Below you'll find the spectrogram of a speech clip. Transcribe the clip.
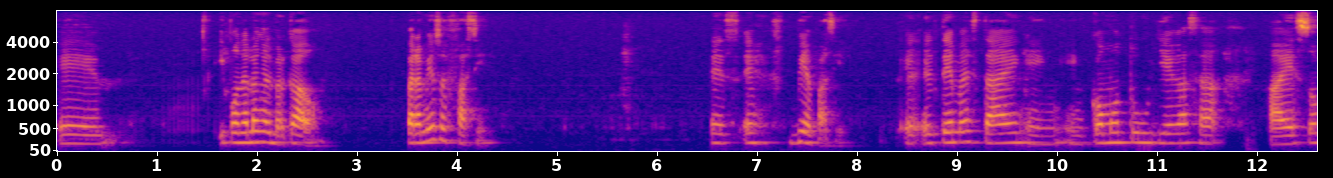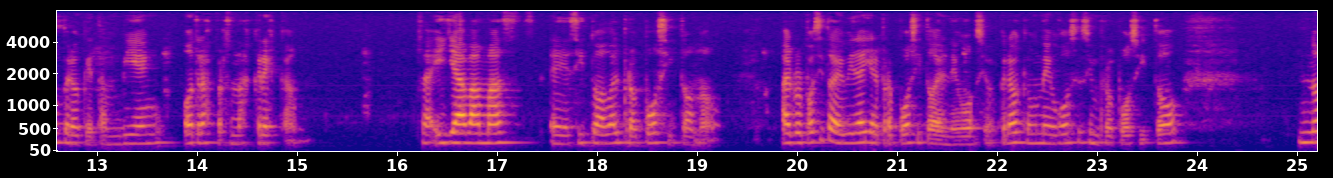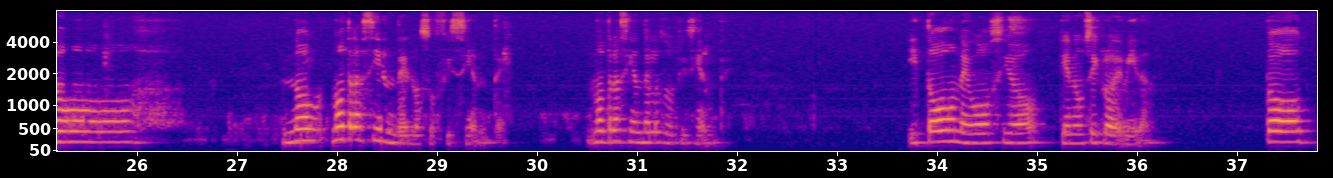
eh, y ponerlo en el mercado. Para mí eso es fácil. Es, es bien fácil. El, el tema está en, en, en, cómo tú llegas a, a eso, pero que también otras personas crezcan sea, y ya va más eh, situado al propósito, ¿no? Al propósito de vida y al propósito del negocio. Creo que un negocio sin propósito no, no, no trasciende lo suficiente. No trasciende lo suficiente. Y todo negocio tiene un ciclo de vida. Todo,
